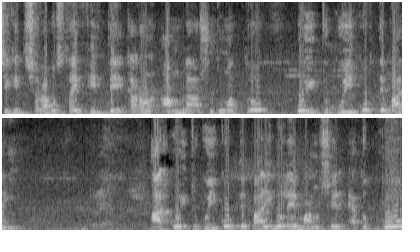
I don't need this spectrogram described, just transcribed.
চিকিৎসা ব্যবস্থায় ফিরতে, কারণ আমরা শুধুমাত্র ওইটুকুই করতে পারি। আর ওইটুকুই করতে পারি বলে মানুষের এত ক্ষোভ,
